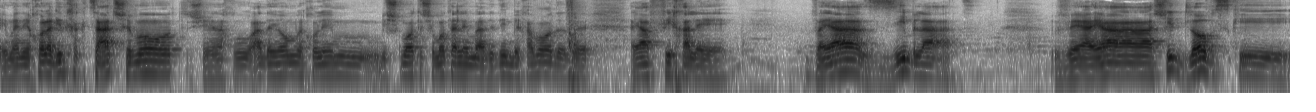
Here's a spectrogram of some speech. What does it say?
אם אני יכול להגיד לך קצת שמות, שאנחנו עד היום יכולים לשמוע את השמות האלה מהדהדים בכבוד, אז היה פיחלה, והיה זיבלט, והיה שידלובסקי,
